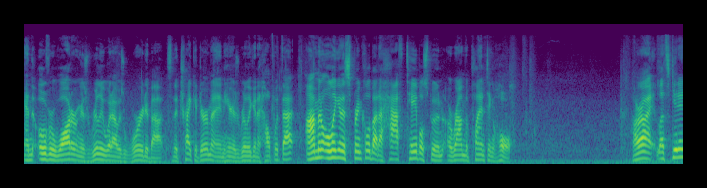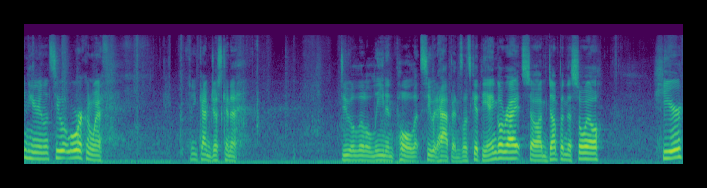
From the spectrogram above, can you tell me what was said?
and the overwatering is really what I was worried about. So the trichoderma in here is really gonna help with that. I'm only gonna sprinkle about a half tablespoon around the planting hole. All right, let's get in here and let's see what we're working with. I think I'm just gonna do a little lean and pull. Let's see what happens. Let's get the angle right. So I'm dumping the soil here.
